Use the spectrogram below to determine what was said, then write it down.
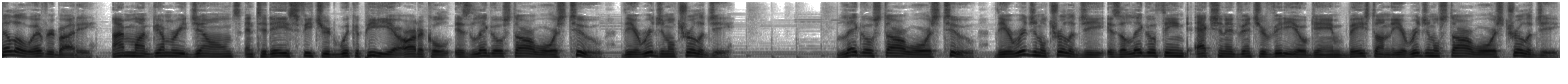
Hello, everybody. I'm Montgomery Jones, and today's featured Wikipedia article is LEGO Star Wars 2, the original trilogy. LEGO Star Wars 2, the original trilogy is a LEGO themed action adventure video game based on the original Star Wars trilogy,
